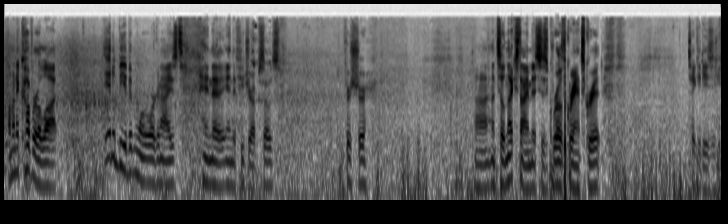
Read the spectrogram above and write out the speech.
I'm going to cover a lot. It'll be a bit more organized in the in the future episodes, for sure. Uh, until next time, this is Growth Grants Grit. Take it easy.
